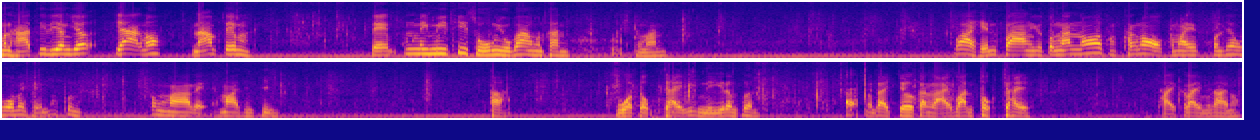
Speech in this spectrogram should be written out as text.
มันหาที่เลี้ยงเยอะยากเนาะน้ำเต็ม แต่มันไม่มีที่สูงอยู่บ้างเหมือนกัน ตรงนั้น ว่าเห็นฟางอยู่ตรงนั้นเนาะทางข้างนอกทำไมคนเลี้ยงวัวไม่เห็นเพิ่งต้องมาแหละ มาจริงๆค่ะวัวตกใจวิ่งหนีแล้วเพื่อนไม่ได้เจอกันหลายวันตกใจ ถ่ายใกล้ไม่ได้เนาะ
